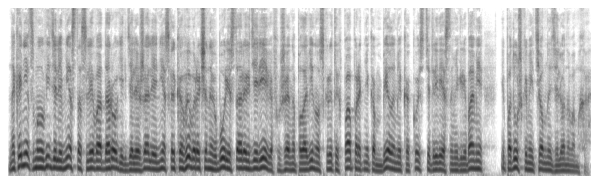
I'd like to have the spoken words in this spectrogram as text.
Наконец мы увидели место слева от дороги, где лежали несколько вывороченных бурей старых деревьев, уже наполовину скрытых папоротником, белыми, как кости, древесными грибами и подушками темно-зеленого мха.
